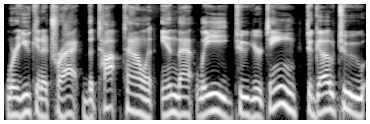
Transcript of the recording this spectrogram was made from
where you can attract the top talent in that league to your team to go to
